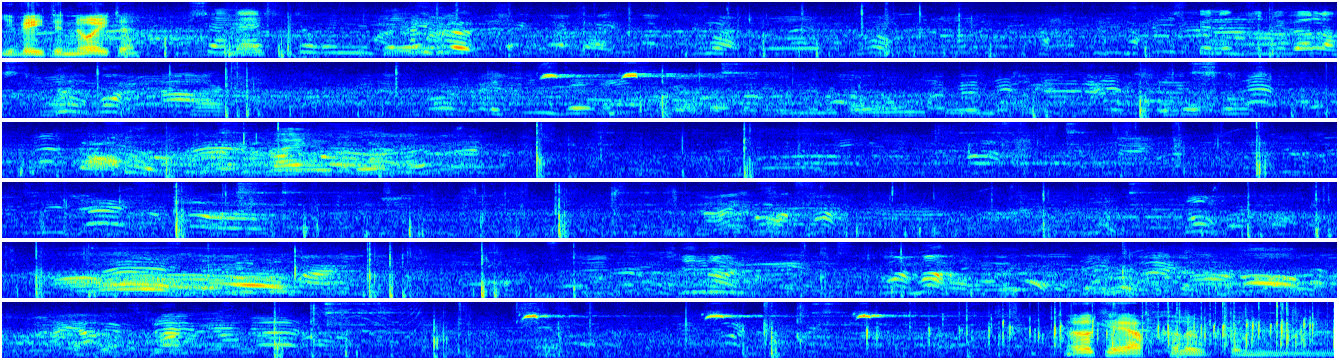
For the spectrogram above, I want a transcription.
Je weet het nooit, hè? We zijn even toch in de deel. Ze kunnen het jullie wel lastig maken. Oké, afgelopen.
